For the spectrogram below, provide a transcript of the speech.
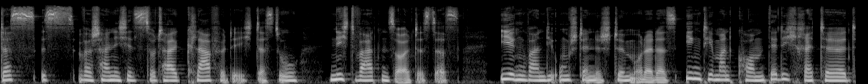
das ist wahrscheinlich jetzt total klar für dich, dass du nicht warten solltest, dass irgendwann die Umstände stimmen oder dass irgendjemand kommt, der dich rettet,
